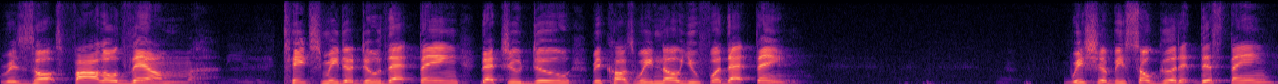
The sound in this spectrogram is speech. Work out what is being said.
results follow them. Teach me to do that thing that you do because we know you for that thing. We should be so good at this thing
